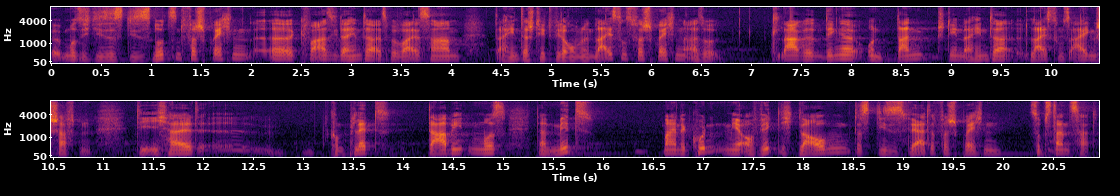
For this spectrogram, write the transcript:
äh, muss ich dieses, dieses Nutzenversprechen äh, quasi dahinter als Beweis haben. Dahinter steht wiederum ein Leistungsversprechen, also klare Dinge und dann stehen dahinter Leistungseigenschaften, die ich halt äh, komplett darbieten muss, damit meine Kunden mir auch wirklich glauben, dass dieses Werteversprechen Substanz hat.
